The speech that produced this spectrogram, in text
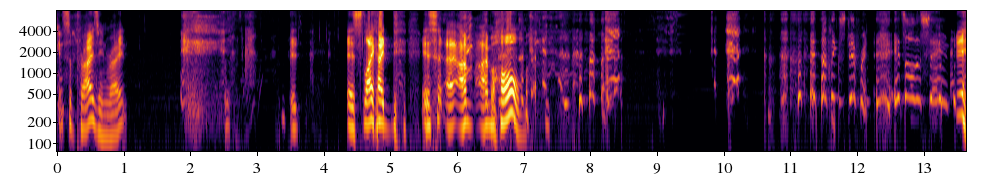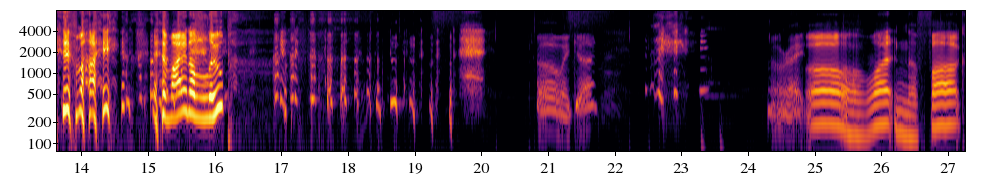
it's surprising, right? It, it's like I, it's I, I'm I'm home. Nothing's different. It's all the same. Am I am I in a loop? Oh my god. All right. Oh, what in the fuck?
